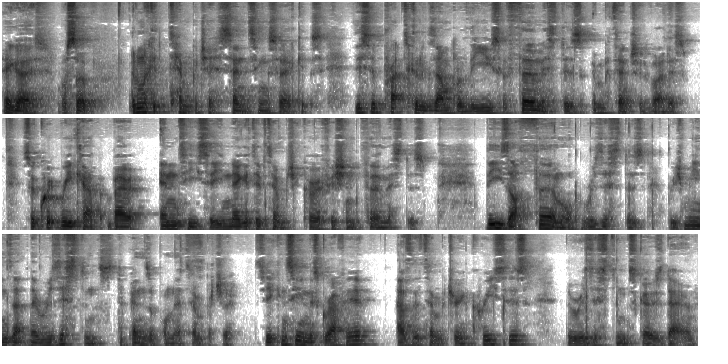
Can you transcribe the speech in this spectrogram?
Hey guys, what's up? We're going to look at temperature sensing circuits. This is a practical example of the use of thermistors and potential dividers. So a quick recap about NTC, negative temperature coefficient thermistors. These are thermal resistors, which means that their resistance depends upon their temperature. So you can see in this graph here, as the temperature increases, the resistance goes down.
